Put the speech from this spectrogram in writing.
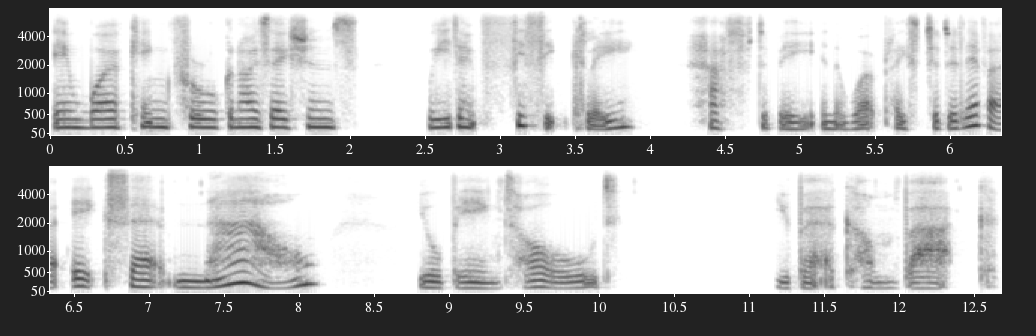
in working for organisations where you don't physically have to be in the workplace to deliver, except now you're being told you better come back.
